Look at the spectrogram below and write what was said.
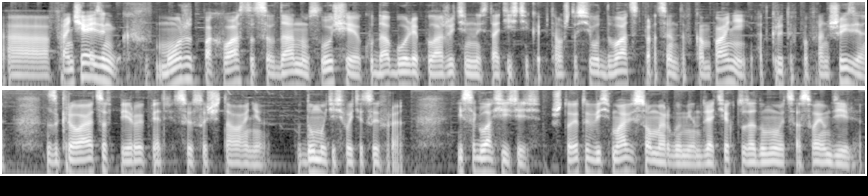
А франчайзинг может похвастаться в данном случае куда более положительной статистикой, потому что всего 20% компаний, открытых по франшизе, закрываются в первые 5 лет своего существования. Вдумайтесь в эти цифры. И согласитесь, что это весьма весомый аргумент для тех, кто задумывается о своем деле.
